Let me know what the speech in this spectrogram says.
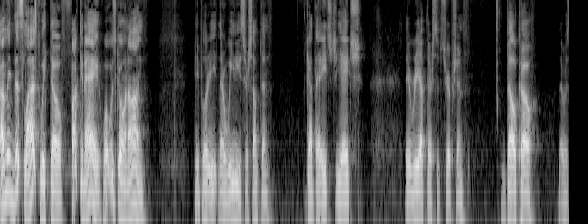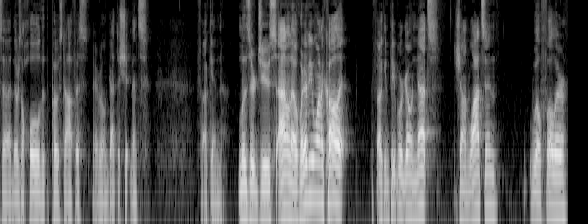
I mean, this last week though, fucking a, what was going on? People are eating their Wheaties or something. Got that HGH. They re up their subscription. BALCO. There was a there was a hold at the post office. Everyone got the shipments. Fucking lizard juice. I don't know, whatever you want to call it. Fucking people are going nuts. Deshaun Watson, Will Fuller.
